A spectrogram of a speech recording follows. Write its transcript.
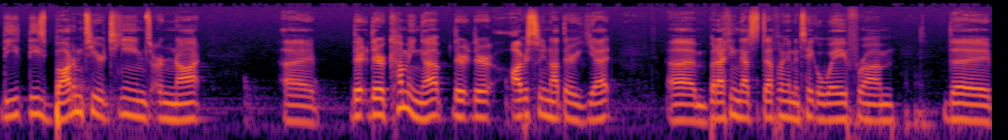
the, these bottom tier teams are not. Uh, they're they're coming up. They're they're obviously not there yet, um, but I think that's definitely going to take away from the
